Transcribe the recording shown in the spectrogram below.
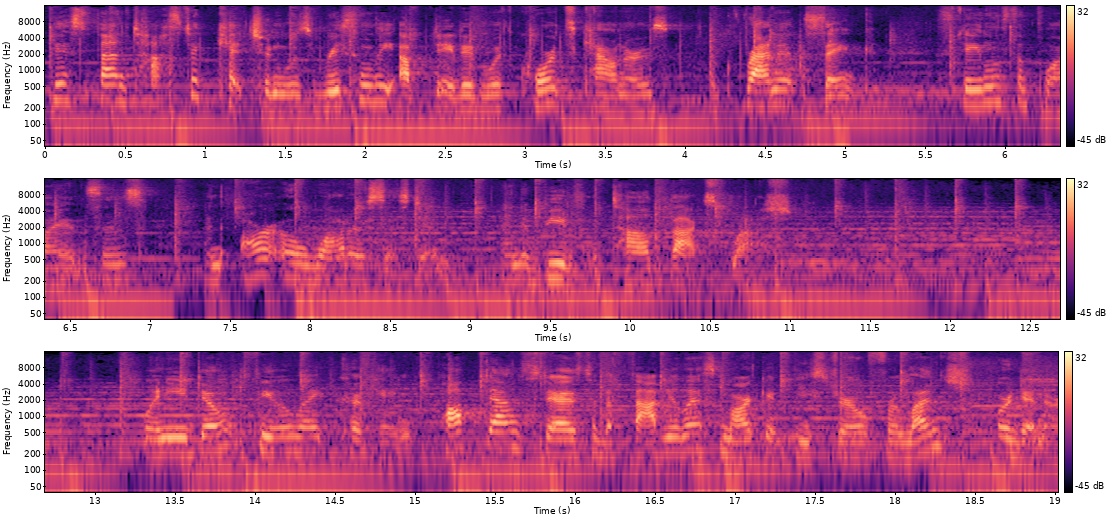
This fantastic kitchen was recently updated with quartz counters, a granite sink, stainless appliances, an RO water system, and a beautiful tiled backsplash. When you don't feel like cooking, pop downstairs to the fabulous Market Bistro for lunch or dinner.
